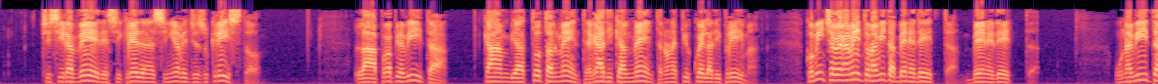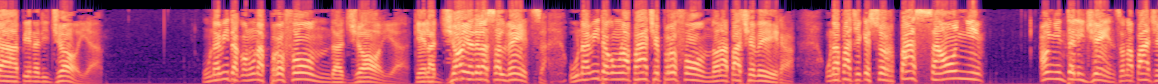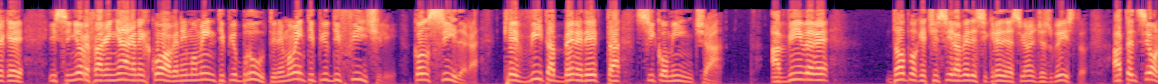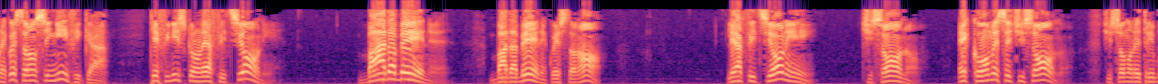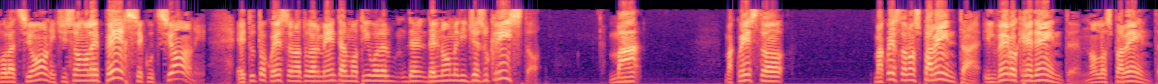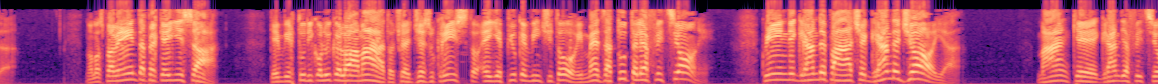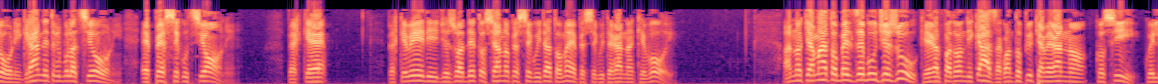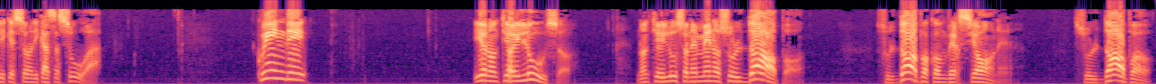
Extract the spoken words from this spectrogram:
ci si ravvede, si crede nel Signore Gesù Cristo, la propria vita cambia totalmente, radicalmente, non è più quella di prima. Comincia veramente una vita benedetta, benedetta, una vita piena di gioia, una vita con una profonda gioia, che è la gioia della salvezza, una vita con una pace profonda, una pace vera, una pace che sorpassa ogni, ogni intelligenza, una pace che il Signore fa regnare nel cuore nei momenti più brutti, nei momenti più difficili. Considera che vita benedetta si comincia a vivere dopo che ci si ravvede e si crede nel Signore Gesù Cristo. Attenzione, questo non significa che finiscono le afflizioni. Bada bene, bada bene, questo no. Le afflizioni ci sono, è come se ci sono. Ci sono le tribolazioni, ci sono le persecuzioni e tutto questo naturalmente al motivo del, del, del nome di Gesù Cristo ma, ma, questo, ma questo non spaventa il vero credente, non lo spaventa. Non lo spaventa perché egli sa che in virtù di colui che lo ha amato, cioè Gesù Cristo, egli è più che vincitore in mezzo a tutte le afflizioni. Quindi grande pace, grande gioia. ma anche grandi afflizioni, grandi tribolazioni e persecuzioni. Perché? Perché vedi, Gesù ha detto se hanno perseguitato me, perseguiteranno anche voi. Hanno chiamato Belzebù Gesù, che era il padrone di casa, quanto più chiameranno così quelli che sono di casa sua. Quindi io non ti ho illuso, non ti ho illuso nemmeno sul dopo, sul dopo conversione, sul dopo,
